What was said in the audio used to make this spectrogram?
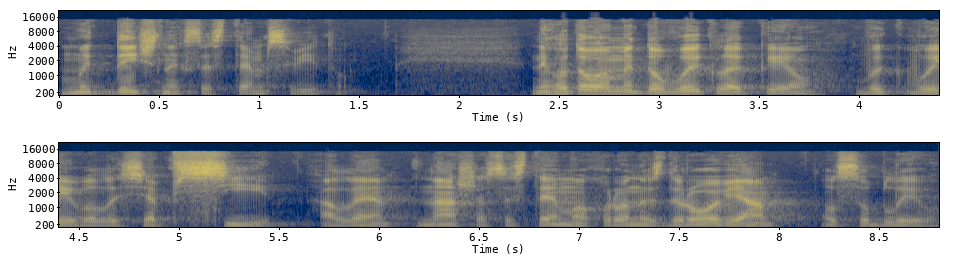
медичних систем світу. Не готовими до викликів виявилися всі, але наша система охорони здоров'я особливо.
